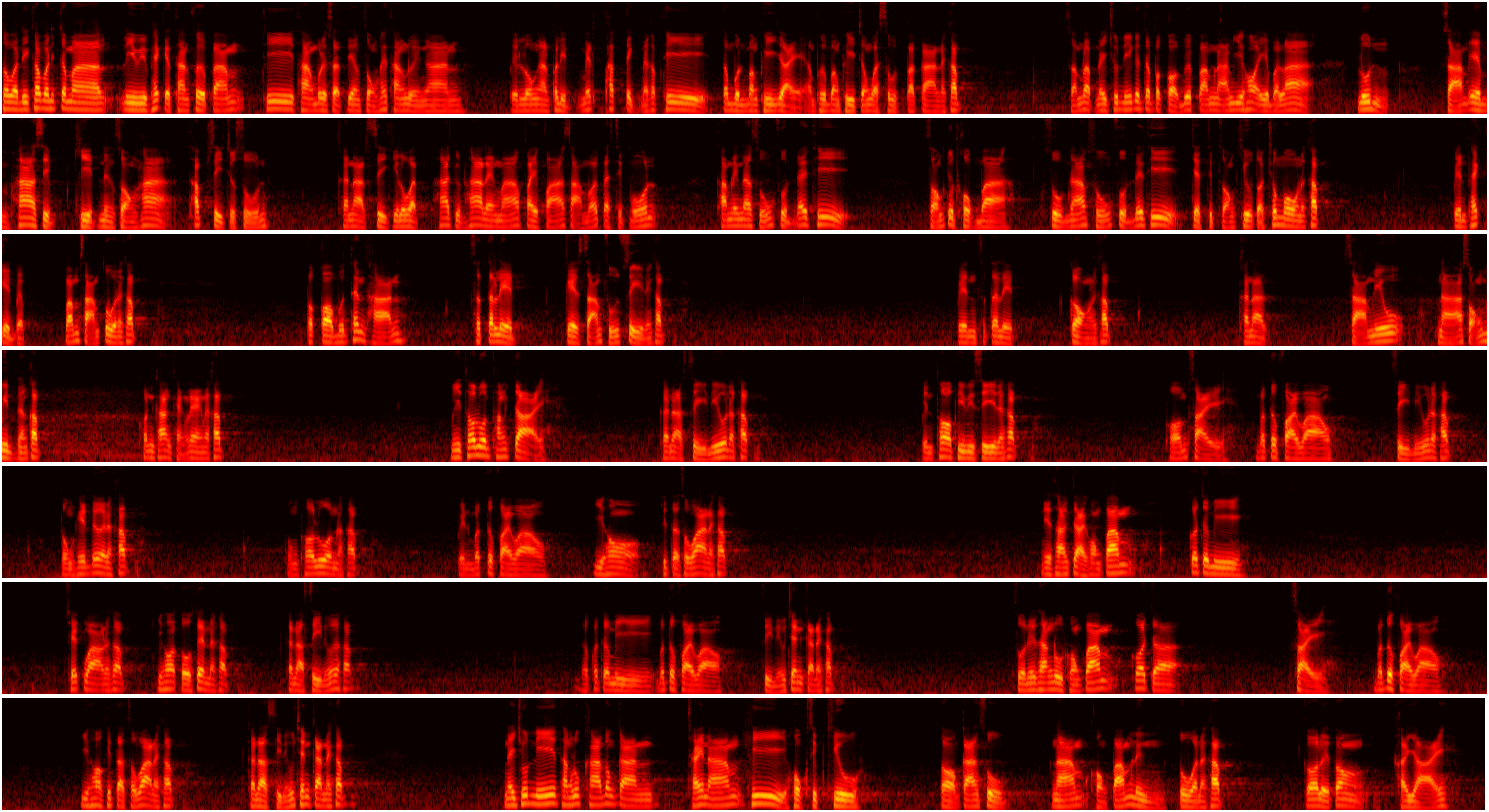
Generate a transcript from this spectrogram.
สวัสดีครับ วันนี้จะมารีวิวแพ็กเกจทานเฟอร์ปั๊มที่ทางบริษัทเตรียมส่งให้ทางหน่วยงาน เป็นโรงงานผลิตเม็ดพลาสติกนะครับที่ตำบลบางพีใหญ่อำเภอบางพีจังหวัดสมุทรปราการนะครับสำหรับในชุดนี้ก็จะประกอบด้วยปั๊มน้ำยี่ห้อเอเบล่ารุ่น 3M 50 ขีด125ทับ4.0 ขนาด 4 กิโลวัตต์ 5.5 แรงม้า ไฟฟ้า 380 โวลต์ทำแรงดันสูงสุดได้ที่ 2.6 บาร์ สูบน้ำสูงสุดได้ที่ 72 คิวต่อชั่วโมงนะครับ เป็นแพ็กเกจแบบปั๊ม 3 ตัวนะครับ ประกอบบนแท่นฐานสแตเลสเกรด304 นะครับ เป็นสแตเลสกล่องนะครับ ขนาด 3 นิ้วหนา 2 มิลนะครับ ค่อนข้างแข็งแรงนะครับ มีท่อร่วมพังจ่ายขนาด 4 นิ้วนะครับ เป็นท่อ PVC นะครับ พร้อมใส่บัตเตอร์ไฟวาล4นิ้วนะครับ ตรงเฮดเดอร์นะครับ ตรงท่อร่วมนะครับ เป็นบัตเตอร์ไฟวาลยี่ห้อคิตาสวานะครับในทางจ่ายของปั๊มก็จะมี เช็ควาลนะครับยี่ห้อโตเส้นนะครับ ขนาด 4 นิ้วนะครับ แล้วก็จะมีบัตเตอร์ไฟวาล4นิ้วเช่นกันนะครับ ส่วนในทางดูดของปั๊มก็จะใส่บัตเตอร์ไฟวาล ยี่ห้อคิตาสวานะครับ ขนาด 4 นิ้วเช่นกันนะครับ ในชุดนี้ทางลูกค้าต้องการใช้น้ำที่ 60 คิว ต่อการสูบน้ำของปั๊ม 1 ตัวนะครับ ก็เลยต้องขยาย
